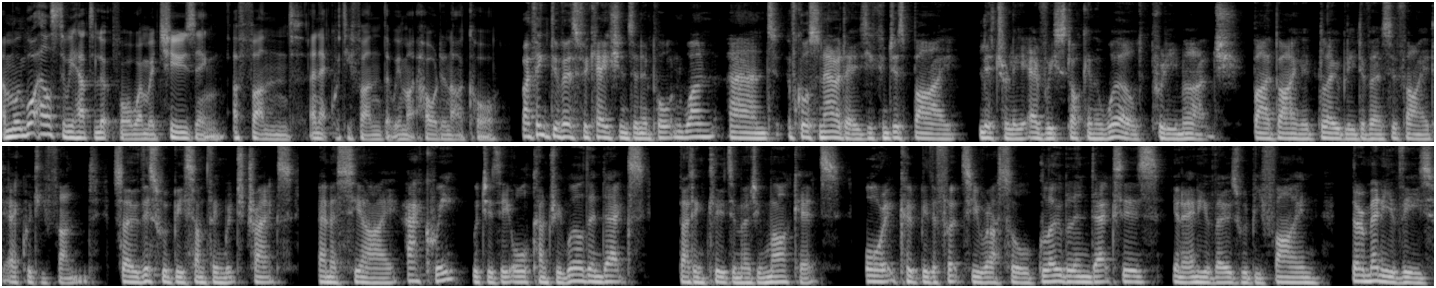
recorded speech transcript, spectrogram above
I mean, what else do we have to look for when we're choosing a fund, an equity fund that we might hold in our core? I think diversification is an important one. And of course, nowadays you can just buy literally every stock in the world pretty much by buying a globally diversified equity fund. So this would be something which tracks MSCI ACWI, which is the All Country World Index. That includes emerging markets. Or it could be the FTSE Russell global indexes. You know, any of those would be fine. There are many of these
